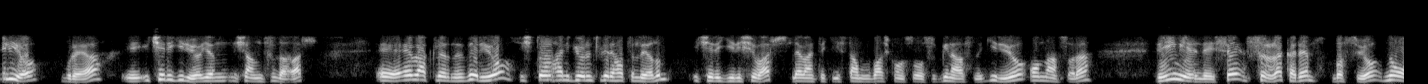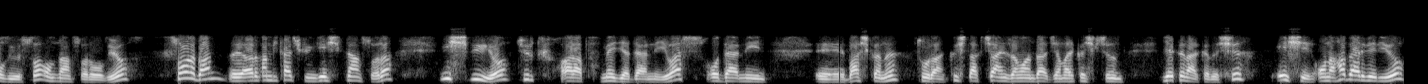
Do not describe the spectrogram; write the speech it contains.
Geliyor buraya e, içeri giriyor yanında nişanlısı da var. E, evraklarını veriyor işte o hani görüntüleri hatırlayalım. İçeri girişi var Levent'teki İstanbul Başkonsolosluk binasına giriyor ondan sonra deyim yerindeyse sırra kadem basıyor ne oluyorsa ondan sonra oluyor. Sonradan e, aradan birkaç gün geçtikten sonra iş büyüyor. Türk-Arap Medya Derneği var. O derneğin e, başkanı Turan Kışlakçı aynı zamanda Cemal Kaşıkçı'nın yakın arkadaşı. Eşi ona haber veriyor.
